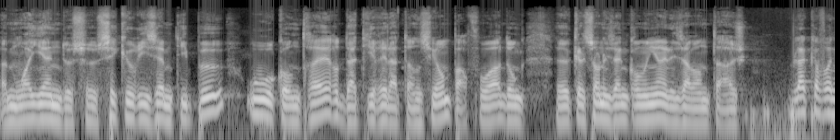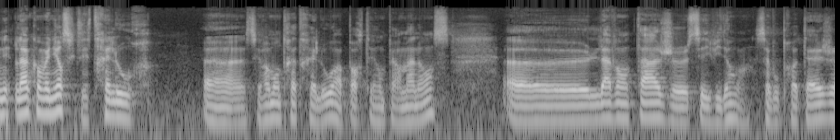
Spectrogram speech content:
moyen de se sécuriser un petit peu ou au contraire d'attirer l'attention parfois. Donc, euh, quels sont les inconvénients et les avantages? L'inconvénient, c'est que c'est très lourd. c'est vraiment très très lourd à porter en permanence. Euh, l'avantage, c'est évident, hein, ça vous protège.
